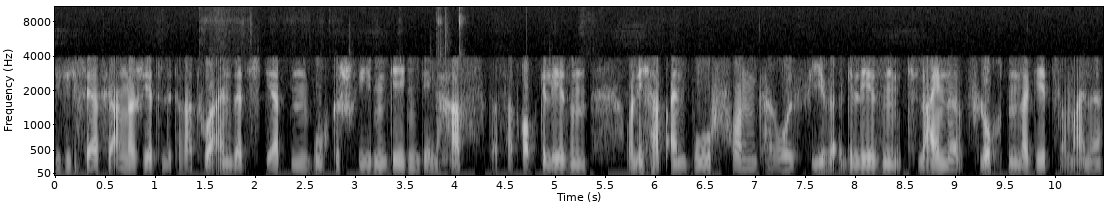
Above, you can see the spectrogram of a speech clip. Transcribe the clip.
die sich sehr für engagierte Literatur einsetzt. Die hat ein Buch geschrieben gegen den Hass, das hat Rob gelesen. Und ich habe ein Buch von Carol Fieve gelesen, Kleine Fluchten. Da geht es um eine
